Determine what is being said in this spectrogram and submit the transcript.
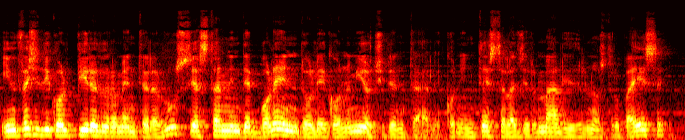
invece di colpire duramente la Russia, stanno indebolendo l'economia occidentale, con in testa la Germania del nostro paese,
